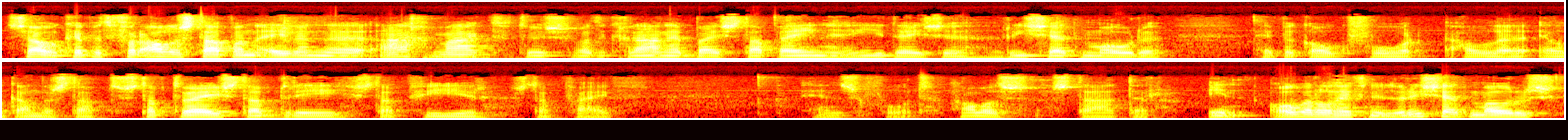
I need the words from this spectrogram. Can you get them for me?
Zo, ik heb het voor alle stappen even uh, aangemaakt. Dus wat ik gedaan heb bij stap 1, hier deze reset mode, heb ik ook voor alle, elke andere stap. Stap 2, stap 3, stap 4, stap 5 enzovoort. Alles staat erin. Overal heeft nu de reset modus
